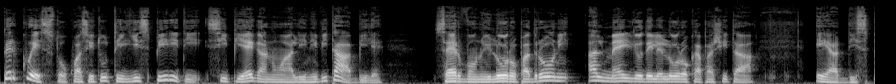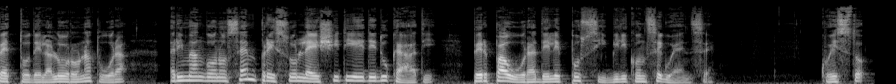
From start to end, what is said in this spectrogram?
Per questo quasi tutti gli spiriti si piegano all'inevitabile, servono i loro padroni al meglio delle loro capacità e, a dispetto della loro natura, rimangono sempre solleciti ed educati per paura delle possibili conseguenze. Questo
